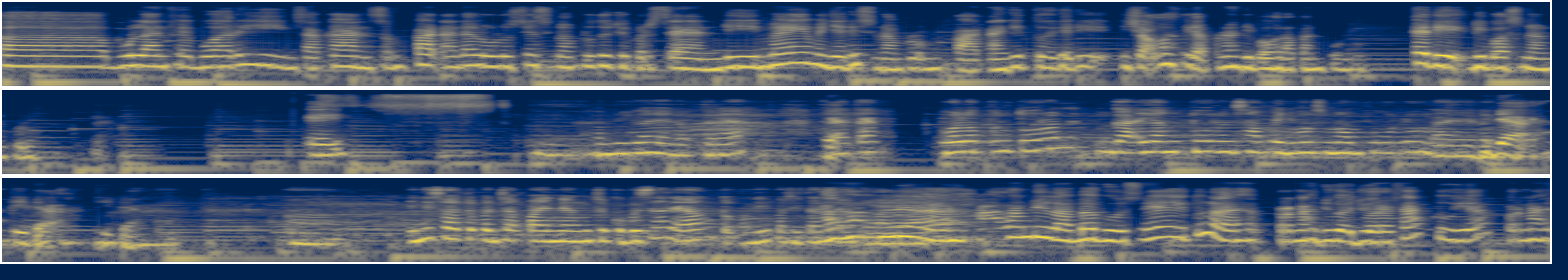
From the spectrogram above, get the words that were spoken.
uh, bulan Februari misalkan sempat Anda lulusnya 97%, di Mei menjadi 94. Nah gitu. Jadi insya Allah tidak pernah di bawah 80. Eh di, di bawah 90. Ya. Oke. Okay. Alhamdulillah ya dokter ya. ya. ya walaupun turun nggak yang turun sampai di bawah 90 lah ya dok? tidak tidak tidak uh, ini suatu pencapaian yang cukup besar ya untuk Universitas Alhamdulillah. Alhamdulillah bagus. Ya itulah pernah juga juara satu ya, pernah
